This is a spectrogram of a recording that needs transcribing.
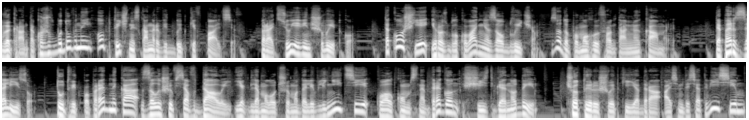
В екран також вбудований оптичний сканер відбитків пальців. Працює він швидко. Також є і розблокування за обличчям за допомогою фронтальної камери. Тепер залізо. Тут від попередника залишився вдалий, як для молодшої моделі в лінійці, Qualcomm Snapdragon 6 Gen 1, 4 швидкі ядра А78,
